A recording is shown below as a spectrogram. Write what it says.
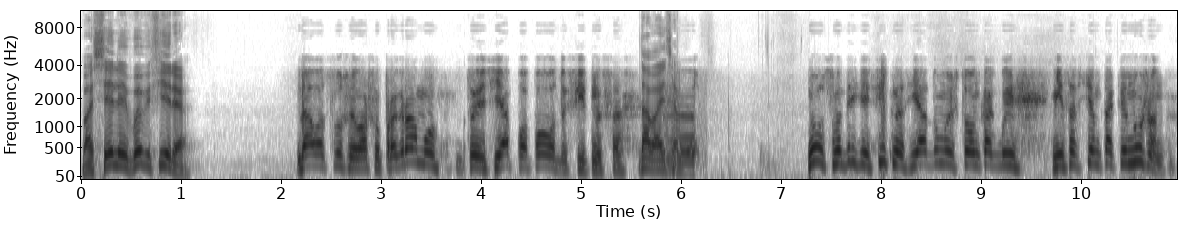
Василий, вы в эфире. Да, вот слушаю вашу программу. То есть я по поводу фитнеса. Давайте. А, ну, смотрите, фитнес, я думаю, что он как бы не совсем так и нужен.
